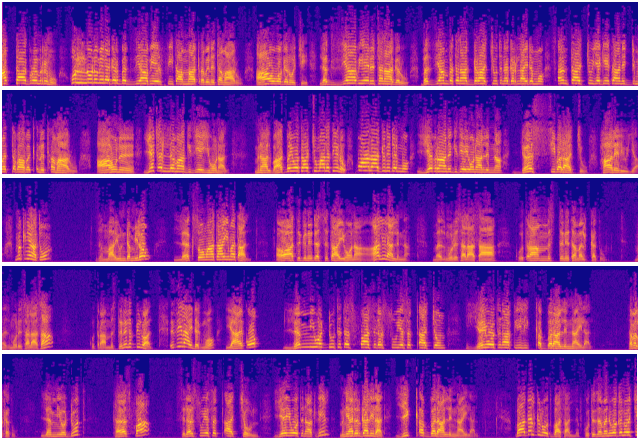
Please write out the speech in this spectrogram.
አታጉረምርሙ ሁሉንም ነገር በእግዚአብሔር ፊት ማቅረብን ተማሩ። አዎ ወገኖቼ ለእግዚአብሔር ተናገሩ። በዚያም በተናገራችሁት ነገር ላይ ደግሞ ጸንታችሁ የጌታን እጅ መጠባበቅን ተማሩ። አሁን የጨለማ ጊዜ ይሆናል። ምናልባት በሕይወታችሁ ማለቴ ነው በኋላ ግን ደግሞ የብርሃን ጊዜ ይሆናልና ደስ ይበላችሁ። ሃሌሉያ! ምክንያቱም ዘማሪው እንደሚለው ለቅሶ ማታ ይመጣል ጠዋት ግን ደስታ ይሆናል ይላልና። መዝሙር ሰላሳ ቁጥር አምስትን ተመልከቱ። መዝሙር ሰላሳ ቁጥር አምስትን ልብ ይሏል። እዚህ ላይ ደግሞ ያዕቆብ ለሚወዱት ተስፋ ስለ እርሱ የሰጣቸውን የሕይወትን አክሊል ይቀበላልና ይላል። ተመልከቱ። ለሚወዱት ተስፋ ስለ እርሱ የሰጣቸውን የሕይወትን አክሊል ምን ያደርጋል ይላል? ይቀበላልና ይላል በአገልግሎት ባሳለፍኩት ዘመን ወገኖቼ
